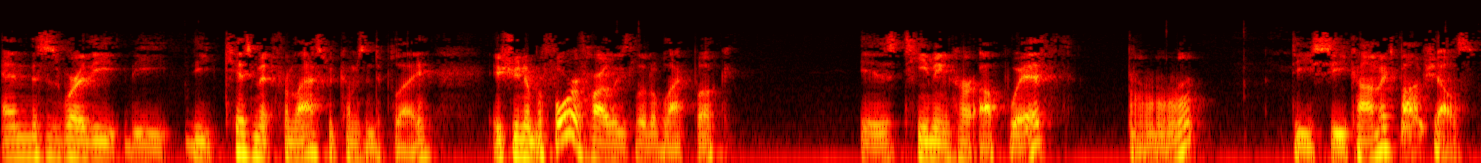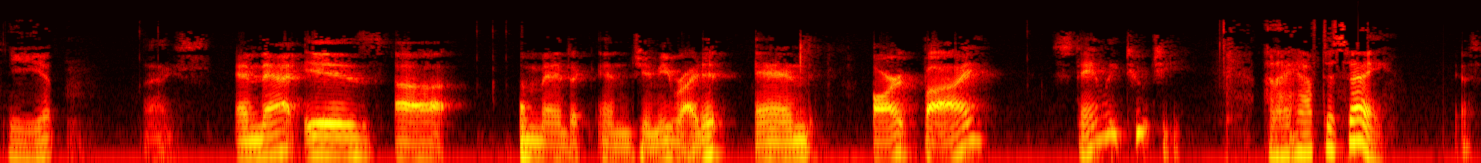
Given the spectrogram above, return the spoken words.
and this is where the, the, the kismet from last week comes into play. Issue number four of Harley's Little Black Book is teaming her up with DC Comics Bombshells. Yep. Nice. And that is, uh, Amanda and Jimmy write it, and art by Stanley Tucci. And I have to say, Yes.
